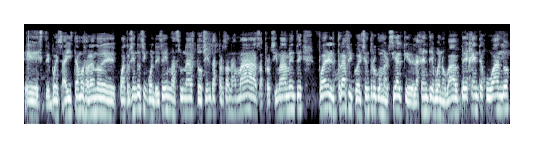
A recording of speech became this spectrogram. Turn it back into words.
este, pues ahí estamos hablando de 456 más unas 200 personas más aproximadamente. Fuera el tráfico del centro comercial que la gente, bueno, va a ver gente jugando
